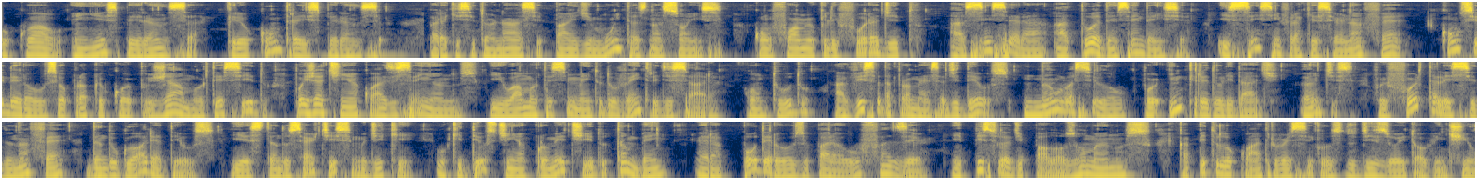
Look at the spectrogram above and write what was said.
o qual em esperança creu contra a esperança, para que se tornasse pai de muitas nações, conforme o que lhe fora dito, assim será a tua descendência. E sem se enfraquecer na fé, considerou o seu próprio corpo já amortecido, pois já tinha quase cem anos, e o amortecimento do ventre de Sara. Contudo, à vista da promessa de Deus, não vacilou por incredulidade. Antes, foi fortalecido na fé, dando glória a Deus e estando certíssimo de que o que Deus tinha prometido também era poderoso para o fazer. Epístola de Paulo aos Romanos, capítulo 4, versículos do 18 ao 21.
